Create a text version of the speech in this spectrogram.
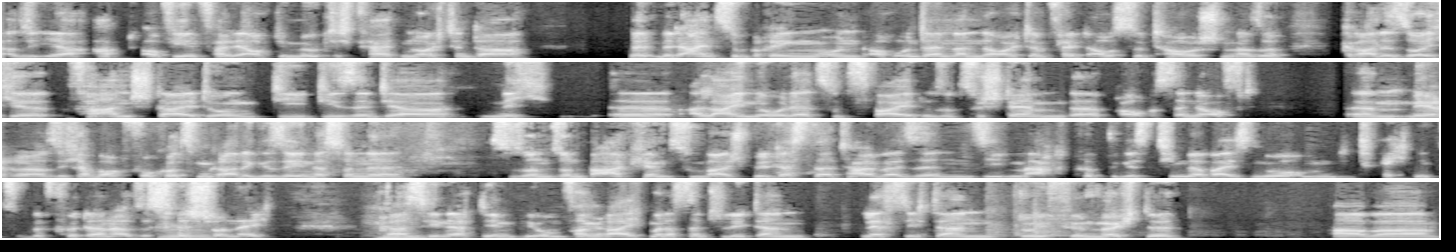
also ihr habt auf jeden Fall ja auch die Möglichkeiten, euch dann da mit, mit einzubringen und auch untereinander euch dann vielleicht auszutauschen. Also gerade solche Veranstaltungen, die, die sind ja nicht äh, alleine oder zu zweit oder so zu stemmen. Da braucht es dann ja oft ähm, mehrere. Also ich habe auch vor kurzem gerade gesehen, dass so eine so ein, so ein Barcamp zum Beispiel, dass da teilweise ein sieben, achtköpfiges Team dabei ist, nur um die Technik zu befüttern. Also es Mhm. ist schon echt krass, je nachdem, wie umfangreich man das natürlich dann letztlich dann durchführen möchte. Aber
